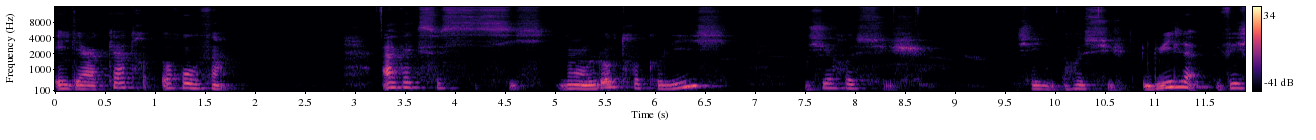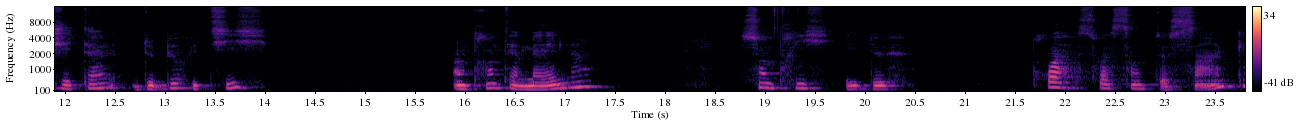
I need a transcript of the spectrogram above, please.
et il est à 4,20 euros. Avec ceci, dans l'autre colis, j'ai reçu j'ai reçu l'huile végétale de Buruti en 30 ml. Son prix est de 3,65.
